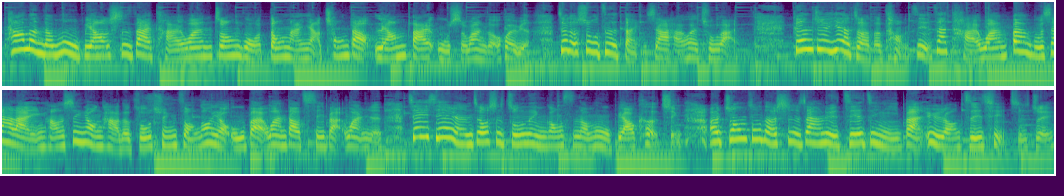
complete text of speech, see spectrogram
他们的目标是在台湾、中国、东南亚冲到两百五十万个会员，这个数字等一下还会出来。根据业者的统计，在台湾办不下来银行信用卡的族群总共有五百万到七百万人，这些人就是租赁公司的目标客群，而中租的市占率接近。一半，裕荣急起直追。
